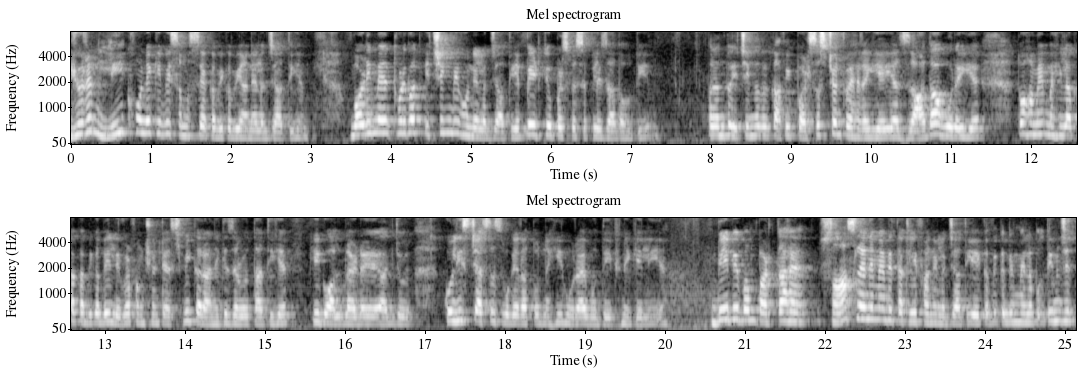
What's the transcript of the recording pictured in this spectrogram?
यूरिन लीक होने की भी समस्या कभी कभी आने लग जाती है। बॉडी में थोड़ी बहुत इचिंग भी होने लग जाती है, पेट के ऊपर स्पेसिफिकली ज़्यादा होती है। परंतु इचिंग अगर काफ़ी परसिस्टेंट रह रही है या ज़्यादा हो रही है तो हमें महिला का कभी कभी लिवर फ़ंक्शन टेस्ट भी कराने की ज़रूरत आती है, कि गॉल ब्लैडर या जो कोलिस्टेसिस वगैरह तो नहीं हो रहा है वो देखने के लिए। बेबी बम पड़ता है, सांस लेने में भी तकलीफ़ आने लग जाती है। कभी कभी महिला बोलती है, मुझे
